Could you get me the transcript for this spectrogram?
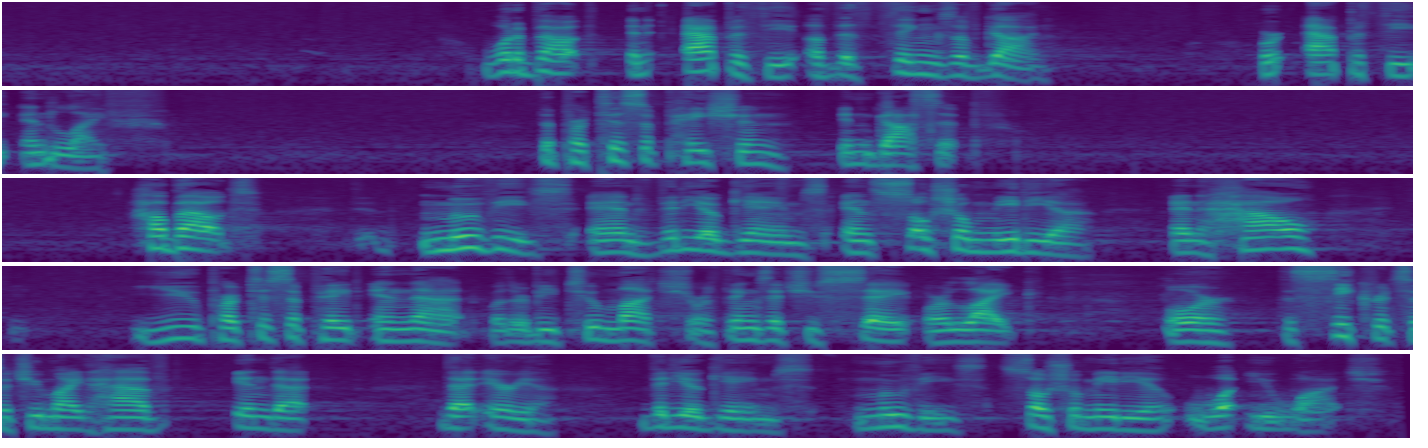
What about an apathy of the things of God or apathy in life? The participation in gossip. How about movies and video games and social media and how you participate in that, whether it be too much or things that you say or like, or the secrets that you might have in that, that area video games, movies, social media, what you watch.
